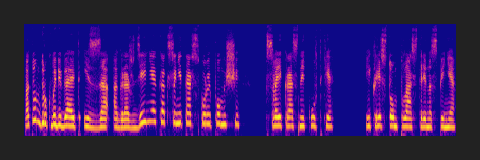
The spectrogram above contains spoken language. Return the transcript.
Потом вдруг выбегает из-за ограждения, как санитар скорой помощи, в своей красной куртке и крестом пластыря на спине,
